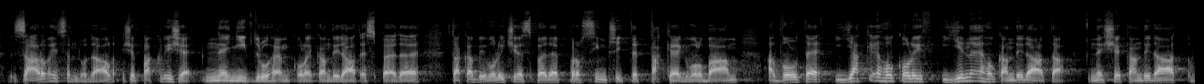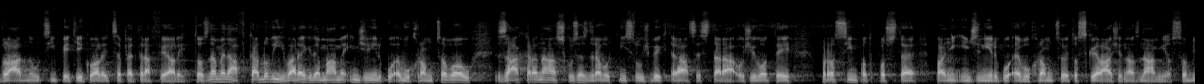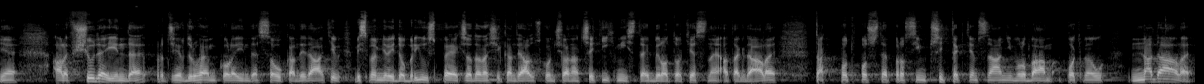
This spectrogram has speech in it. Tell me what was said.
Zároveň jsem dodal, že pakliže není v druhém kole kandidát SPD, tak aby voliči SPD prosím přijďte také k volbám a volte jakéhokoliv jiného kandidáta, než je kandidát vládnoucí pěti koalice Petra Fialy. To znamená v Karlových Varech, kde máme inženýrku Evu Chromcovou, záchranářku ze zdravotní služby, která se stará o životy. Prosím, podpořte paní inženýrku Evu Chromcovou, je to skvělá žena, známí osobně. Ale všude jinde, protože v druhém kole jinde jsou kandidáti, my jsme měli dobrý úspěch, řada našich kandidátů skončila na třetích místech, bylo to těsné a tak dále, tak podpořte, prosím, přijďte k těm snádním volbám, pojďme nadále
